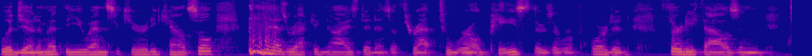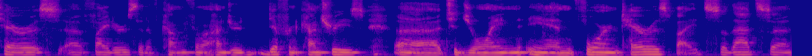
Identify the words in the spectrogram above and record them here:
legitimate. The UN Security Council has recognized it as a threat to world peace. There's a reported 30,000 terrorist uh, fighters that have come from 100 different countries uh, to join in foreign terrorist fights. So that's uh,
